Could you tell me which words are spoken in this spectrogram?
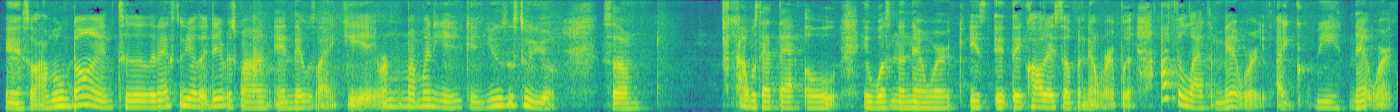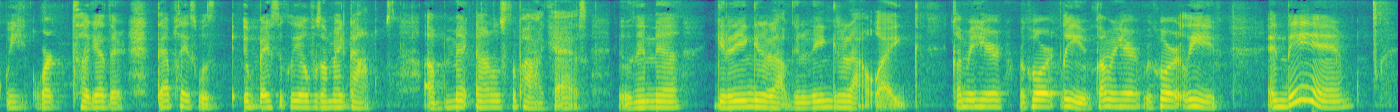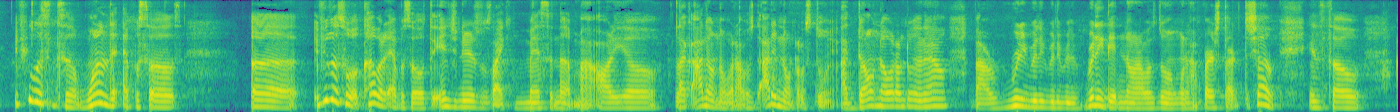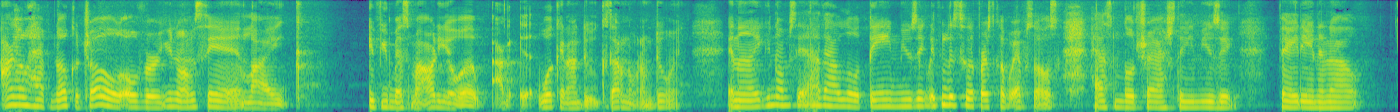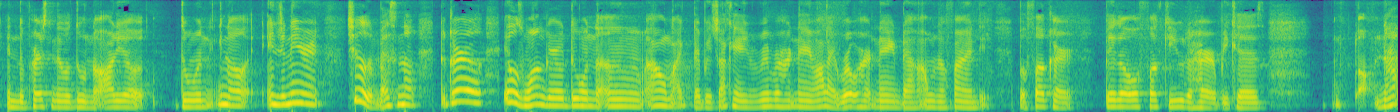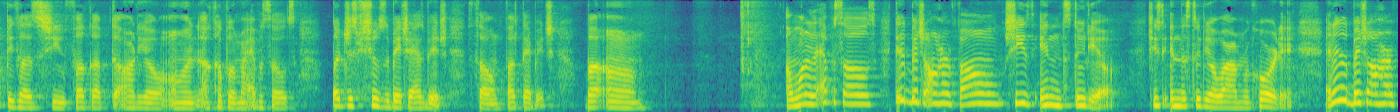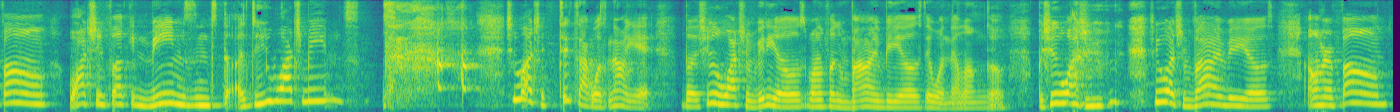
And so I moved on to the next studio that did respond, and they was like, "Yeah, remember my money, and you can use the studio." So I was at that old. It wasn't a network. It's it, they call themselves a network, but I feel like a network. Like we network, we work together. That place was it basically it was a McDonald's, a McDonald's for podcasts. It was in there. Get it in, get it out. Get it in, get it out. Like come in here, record, leave. Come in here, record, leave. And then if you listen to one of the episodes, uh, if you listen to a couple of episodes, the engineers was like messing up my audio. Like I don't know what I was. I didn't know what I was doing. I don't know what I'm doing now, but I really, really, really, really, really didn't know what I was doing when I first started the show. And so I don't have no control over. You know what I'm saying? Like if you mess my audio up, I, what can I do? Because I don't know what I'm doing. And uh, you know what I'm saying? I got a little theme music. If you listen to the first couple episodes, have some little trash theme music, fade in and out. And the person that was doing the audio doing, you know, engineering, she was messing up. The girl, it was one girl doing the um I don't like that bitch. I can't even remember her name. I like wrote her name down. I wanna find it. But fuck her. Big old fuck you to her because not because she fuck up the audio on a couple of my episodes, but just she was a bitch ass bitch. So fuck that bitch. But um on one of the episodes, this bitch on her phone, she's in the studio. She's in the studio while I'm recording. And this bitch on her phone watching fucking memes and stuff. Do you watch memes? she watching TikTok wasn't out yet, but she was watching videos, motherfucking Vine videos. They wasn't that long ago, but she was watching she was watching Vine videos on her phone,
